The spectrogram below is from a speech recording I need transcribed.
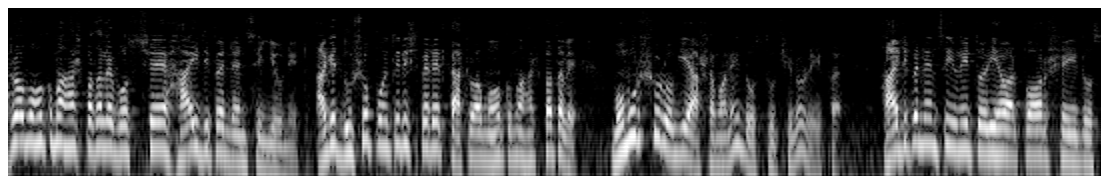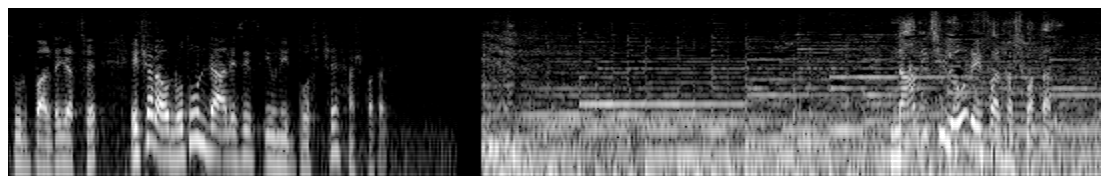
কাটোয়া মহকুমা হাসপাতালে বসছে হাই ডিপেন্ডেন্সি ইউনিট আগে দুশো পঁয়ত্রিশ বেডের কাটোয়া মহকুমা হাসপাতালে মুমূর্ষু রোগী আসা মানেই দস্তুর ছিল রেফার হাই ডিপেন্ডেন্সি ইউনিট তৈরি হওয়ার পর সেই দস্তুর পাল্টে যাচ্ছে। এছাড়াও নতুন ডায়ালিসিস ইউনিট বসছে হাসপাতালে। নামই ছিল রেফার হাসপাতাল।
